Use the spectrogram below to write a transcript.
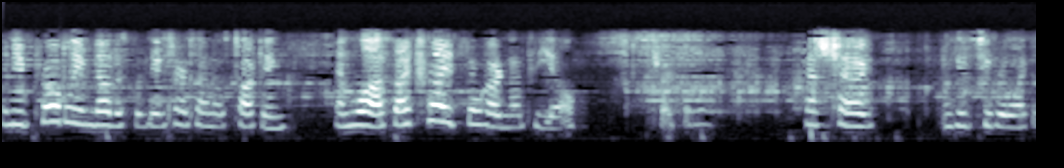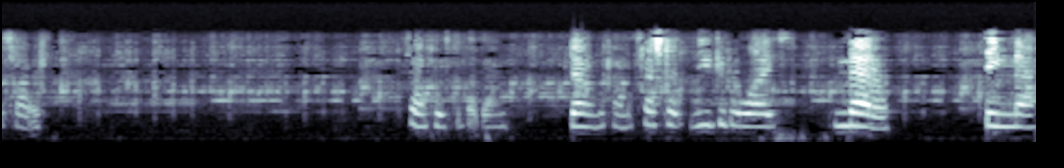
And you probably have noticed that the entire time I was talking and lost, I tried so hard not to yell. Tried so hard. Hashtag YouTuber like us hard. Someone posted that down. down in the comments. Hashtag YouTuber lives matter. They matter.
